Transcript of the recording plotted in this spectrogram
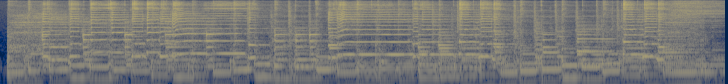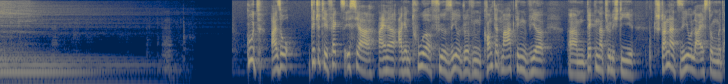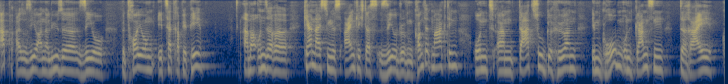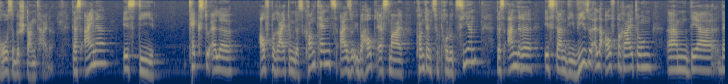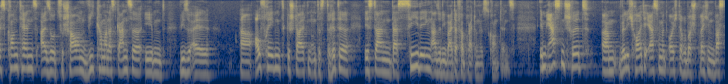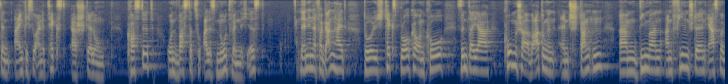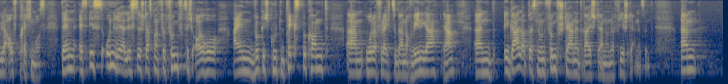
Gut, also Digital Effects ist ja eine Agentur für SEO-driven Content Marketing. Wir ähm, decken natürlich die Standard-SEO-Leistungen mit ab, also SEO-Analyse, SEO-Betreuung etc. pp. Aber unsere Kernleistung ist eigentlich das SEO-driven Content Marketing und ähm, dazu gehören im groben und ganzen drei große Bestandteile. Das eine ist die textuelle Aufbereitung des Contents, also überhaupt erstmal Content zu produzieren. Das andere ist dann die visuelle Aufbereitung ähm, der, des Contents, also zu schauen, wie kann man das Ganze eben visuell äh, aufregend gestalten. Und das dritte ist dann das Seeding, also die Weiterverbreitung des Contents. Im ersten Schritt ähm, will ich heute erstmal mit euch darüber sprechen, was denn eigentlich so eine Texterstellung kostet und was dazu alles notwendig ist. Denn in der Vergangenheit durch Textbroker und Co. sind da ja komische Erwartungen entstanden, ähm, die man an vielen Stellen erstmal wieder aufbrechen muss. Denn es ist unrealistisch, dass man für 50 Euro einen wirklich guten Text bekommt ähm, oder vielleicht sogar noch weniger. Ja? Ähm, egal, ob das nun 5 Sterne, 3 Sterne oder 4 Sterne sind. Ähm,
